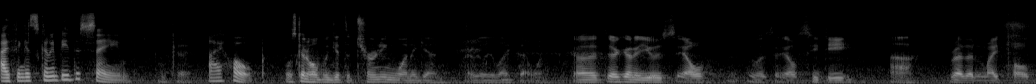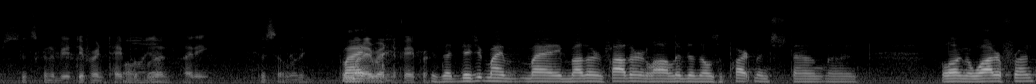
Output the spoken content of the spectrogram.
I think it's going to be the same, Okay. I hope. I was going to hope we get the turning one again. I really like that one. Uh, They're going to use L, was it LCD Ah, rather than light bulbs. It's going to be a different type Oh, of yeah. lighting facility, from what My- I read in the paper. Is that, did you, my, my mother and father-in-law lived in those apartments down uh, along the waterfront,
